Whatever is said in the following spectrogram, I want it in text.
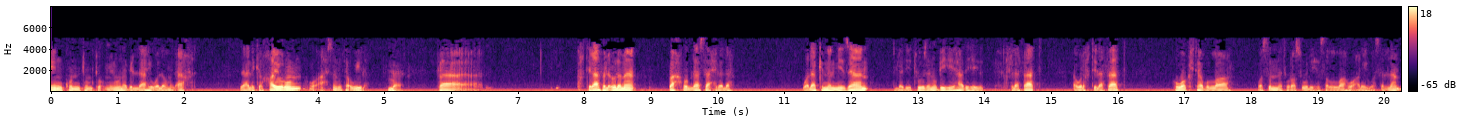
إن كنتم تؤمنون بالله واليوم الآخر. ذلك خير وأحسن تأويلا. نعم. فاختلاف العلماء بحر لا ساحل له ولكن الميزان الذي توزن به هذه الخلافات أو الاختلافات هو كتاب الله وسنة رسوله صلى الله عليه وسلم.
